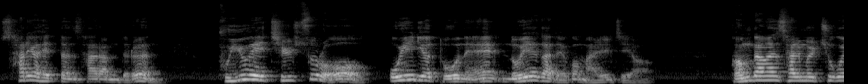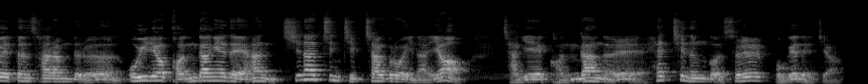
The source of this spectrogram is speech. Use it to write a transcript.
사려 했던 사람들은 부유해질수록 오히려 돈의 노예가 되고 말지요. 건강한 삶을 추구했던 사람들은 오히려 건강에 대한 지나친 집착으로 인하여 자기의 건강을 해치는 것을 보게 되죠.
